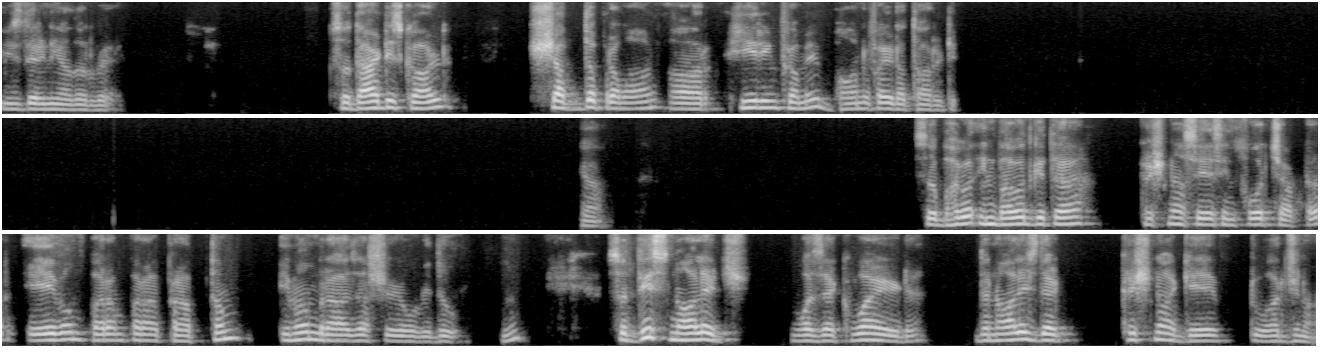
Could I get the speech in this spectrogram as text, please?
Is there any other way? So that is called shabda praman or hearing from a bona fide authority yeah. So in bhagavad gita krishna says in fourth chapter evam parampara praptam imam raja shayo vidu. Hmm? so this knowledge was acquired the knowledge that krishna gave to arjuna.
